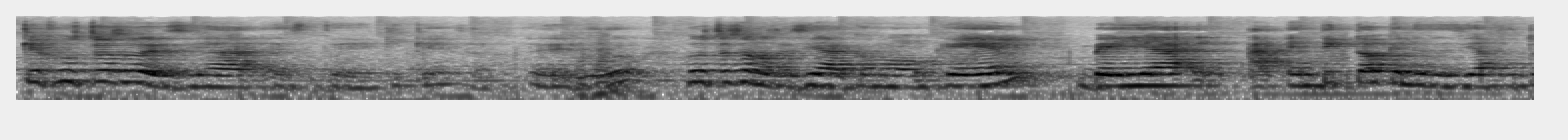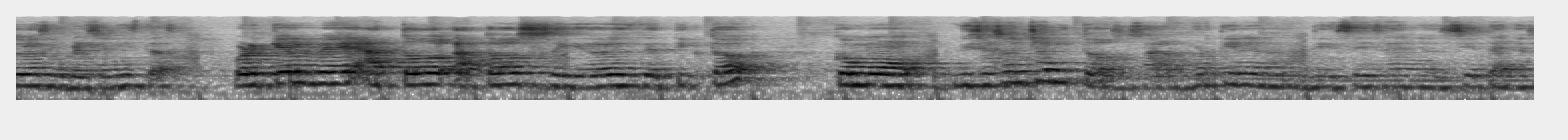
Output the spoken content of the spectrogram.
Que justo eso decía este Quique, eh, justo eso nos decía, como que él veía en TikTok, él les decía futuros inversionistas, porque él ve a, todo, a todos sus seguidores de TikTok como, dice, son chavitos, o sea, a lo mejor tienen 16 años, 17 años,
